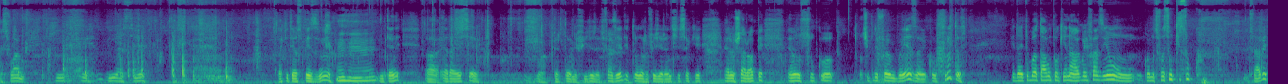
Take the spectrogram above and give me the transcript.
as formas. Que, que vinha assim. Aqui tem os pezinhos. Uhum. Entende? Ó, era esse ó, Bertone Filhos, ele fazia de tudo, refrigerante, isso aqui era um xarope, é um suco tipo de framboesa com frutas, e daí tu botava um pouquinho na água e fazia um, como se fosse um quisuco, sabe?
